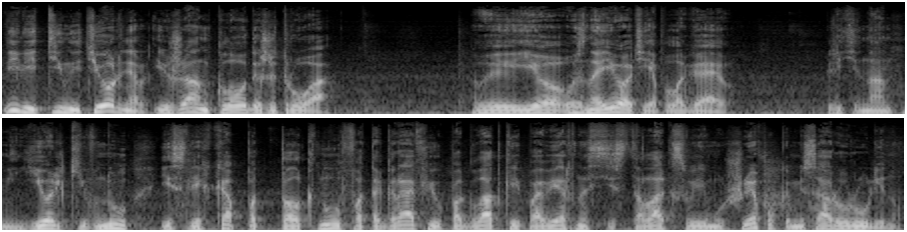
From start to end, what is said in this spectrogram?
Или Тины Тернер и Жан-Клода Житруа. «Вы ее узнаете, я полагаю?» Лейтенант Миньоль кивнул и слегка подтолкнул фотографию по гладкой поверхности стола к своему шефу, комиссару Рулину.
